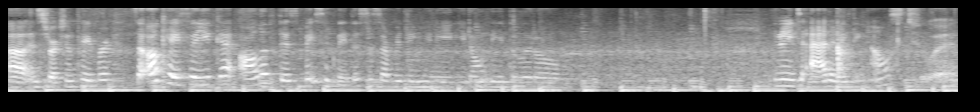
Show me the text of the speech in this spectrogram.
uh, instruction paper. So, okay, so you get all of this. Basically, this is everything you need. You don't need the little you don't need to add anything else to it.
